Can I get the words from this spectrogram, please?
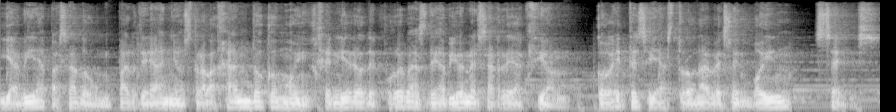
y había pasado un par de años trabajando como ingeniero de pruebas de aviones a reacción, cohetes y astronaves en Boeing 6.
